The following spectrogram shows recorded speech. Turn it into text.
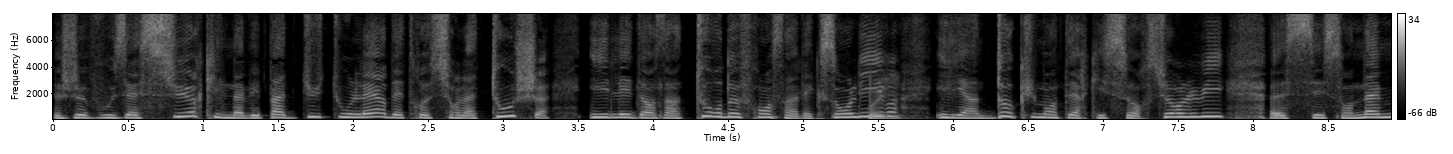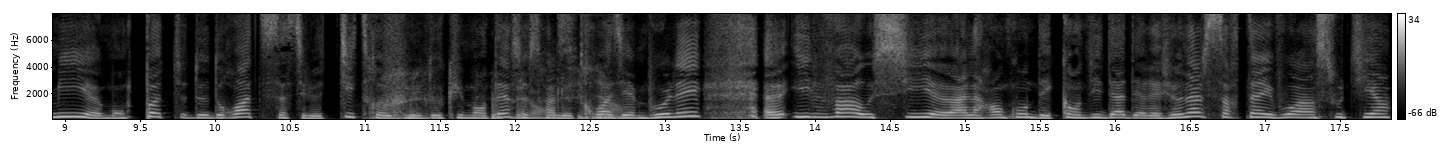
Je vous assure qu'il n'avait pas du tout l'air d'être sur la touche. Il est dans un tour de France avec son livre. Oui. Il y a un documentaire qui sort sur lui. C'est son ami, mon pote de droite. Ça, c'est le titre du documentaire. Ce sera le troisième bien. volet. Il va aussi à la rencontre des candidats des régionales. Certains y voient un soutien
